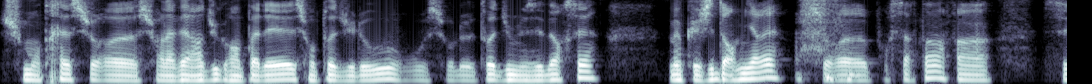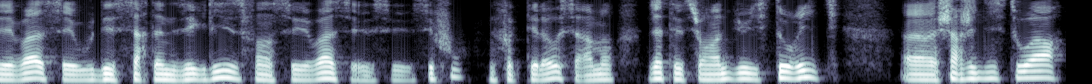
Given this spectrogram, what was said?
je monterai sur euh, sur la verre du Grand Palais sur le toit du Louvre ou sur le toit du musée d'Orsay. Même que j'y dormirais sur, euh, pour certains. Enfin c'est voilà c'est ou des certaines églises. Enfin c'est voilà c'est c'est c'est fou. Une fois que t'es là-haut c'est vraiment déjà t'es sur un lieu historique euh, chargé d'histoire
